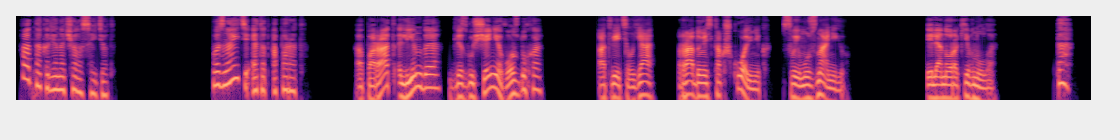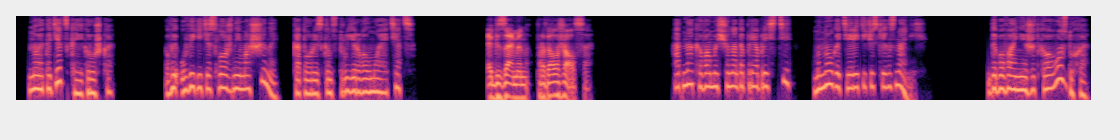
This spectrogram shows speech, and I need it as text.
Однако для начала сойдет. Вы знаете этот аппарат?» «Аппарат Линде для сгущения воздуха», — ответил я, радуясь как школьник своему знанию. Элеонора кивнула. «Да, но это детская игрушка. Вы увидите сложные машины, которые сконструировал мой отец». Экзамен продолжался. «Однако вам еще надо приобрести много теоретических знаний. Добывание жидкого воздуха?»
